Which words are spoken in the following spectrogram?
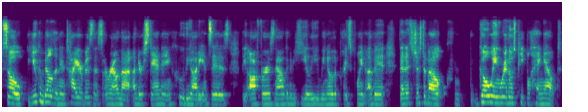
So you can build an entire business around that, understanding who the audience is. The offer is now going to be Healy. We know the price point of it. Then it's just about going where those people hang out.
